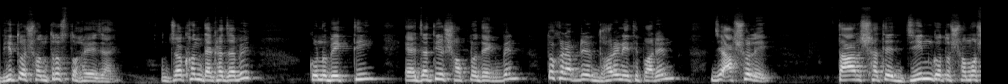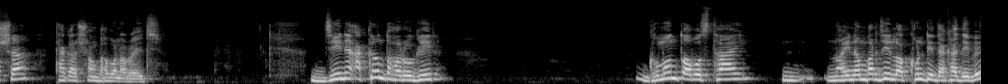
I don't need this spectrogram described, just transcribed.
ভীত সন্ত্রস্ত হয়ে যায়। যখন দেখা যাবে কোনো ব্যক্তি এ জাতীয় স্বপ্ন দেখবেন, তখন আপনি ধরে নিতে পারেন যে আসলে তার সাথে জিনগত সমস্যা থাকার সম্ভাবনা রয়েছে। জিনে আক্রান্ত হওয়া রোগীর ঘুমন্ত অবস্থায় নয় নম্বর যে লক্ষণটি দেখা দেবে,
